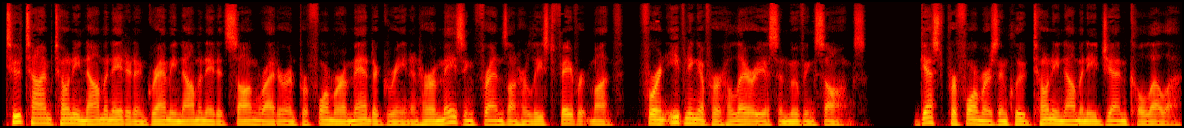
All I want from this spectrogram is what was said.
two time Tony nominated and Grammy nominated songwriter and performer Amanda Green and her amazing friends on her least favorite month, for an evening of her hilarious and moving songs. Guest performers include Tony nominee Jen Colella,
